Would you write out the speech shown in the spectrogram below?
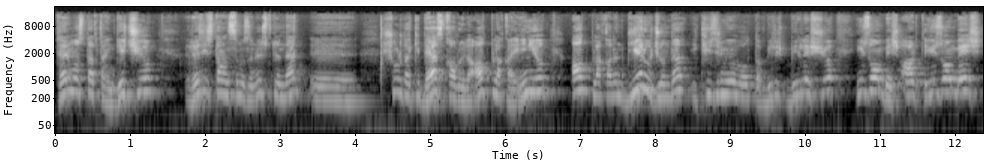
termostattan geçiyor. Rezistansımızın üstünden e, şuradaki beyaz kabloyla alt plakaya iniyor. Alt plakanın diğer ucunda 220 voltta birleşiyor. 115 artı 115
